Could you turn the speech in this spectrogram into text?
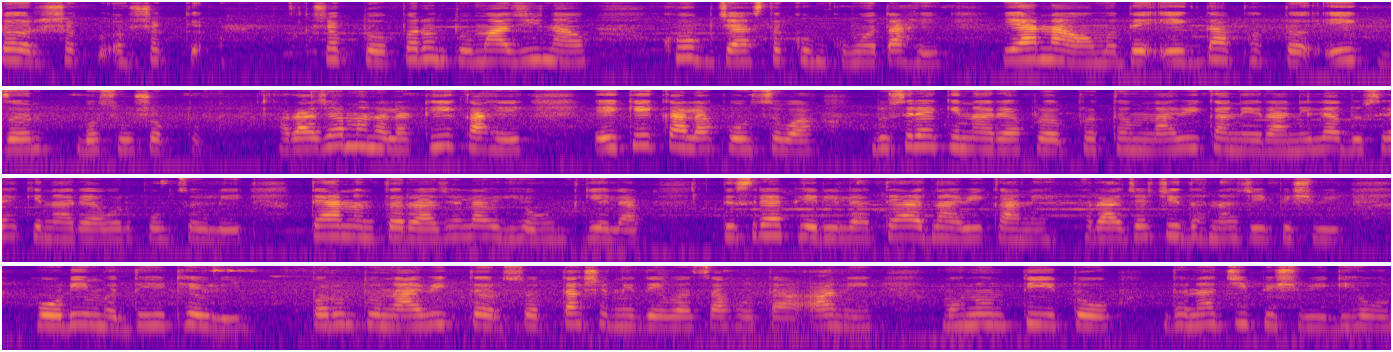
तर शक शक्य शकतो परंतु माझी नाव खूप जास्त कुमकुमत आहे. या नावामध्ये एकदा फक्त एक जण बसू शकतो. राजा म्हणाला ठीक आहे. एकेकाला पोचवा दुसऱ्या किनाऱ्या प्र प्रथम नाविकाने राणीला दुसऱ्या किनाऱ्यावर पोहोचवले. त्यानंतर राजाला घेऊन गेला. तिसऱ्या फेरीला त्या नाविकाने राजाची धनाची पिशवी होडीमध्ये ठेवली. परंतु नाविक तर स्वतः शनिदेवाचा होता आणि म्हणून ती तो धनाची पिशवी घेऊन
